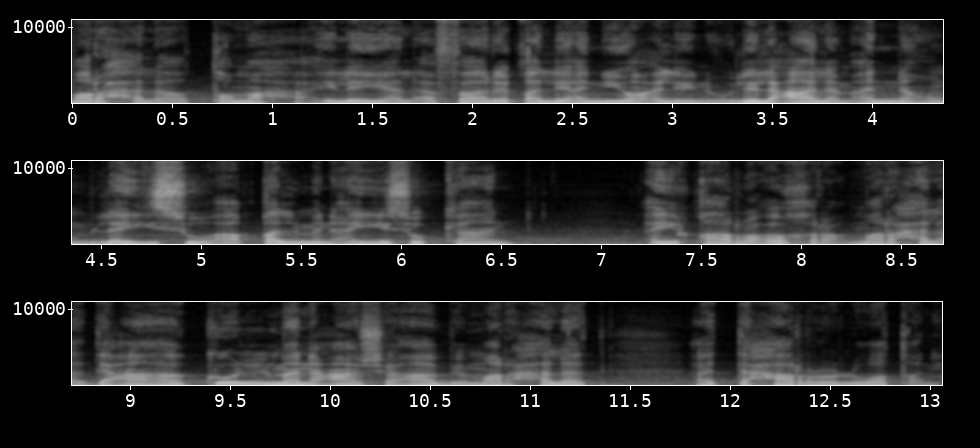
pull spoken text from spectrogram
مرحلة طمح إليها الأفارقة لأن يعلنوا للعالم أنهم ليسوا أقل من أي سكان أي قارة أخرى مرحلة دعاها كل من عاشها بمرحلة التحرر الوطني.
